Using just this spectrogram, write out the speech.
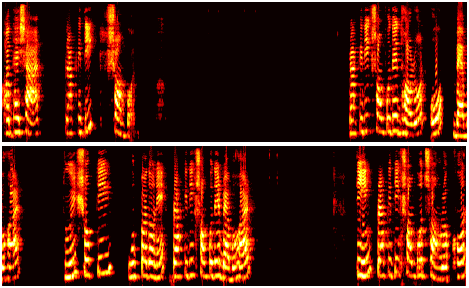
অধ্যায় সাত, প্রাকৃতিক সম্পদ। প্রাকৃতিক সম্পদের ধরন ও ব্যবহার। দুই, শক্তি উৎপাদনে প্রাকৃতিক সম্পদের ব্যবহার। তিন, প্রাকৃতিক সম্পদ সংরক্ষণ।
